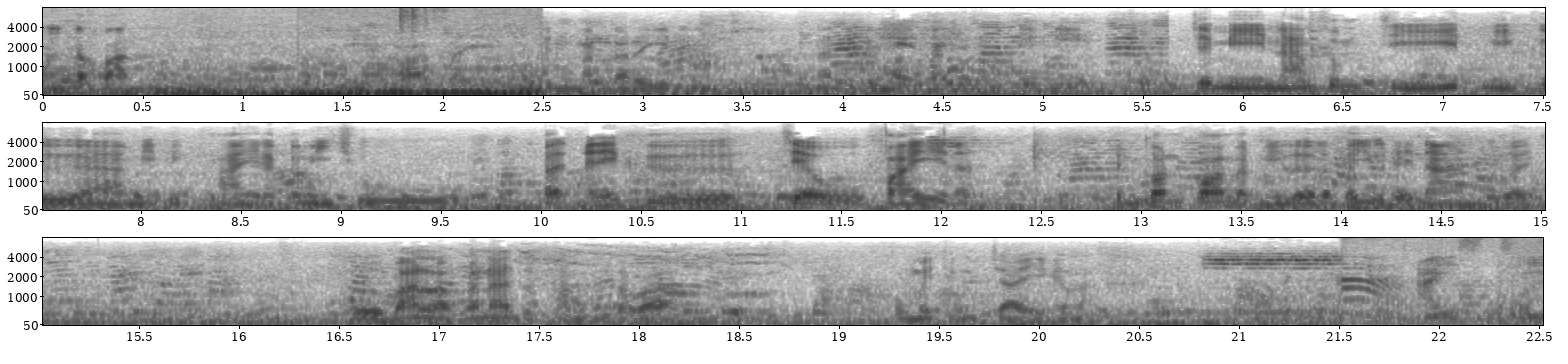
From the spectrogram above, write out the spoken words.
กินกับบัน นี่เขาใส่เป็นมาการีน น่าจะเป็นมาการีน จะมีน้ำส้มจี๊ด มีเกลือ มีพริกไทย แล้วก็มีชูแล้วอันนี้คือเจลไฟนะ เป็นก้อนๆแบบนี้เลย แล้วก็อยู่ได้นานด้วย เออ บ้านเราก็น่าจะทำแต่ว่า คงไม่ถึงใจกันอะไอซ์ที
